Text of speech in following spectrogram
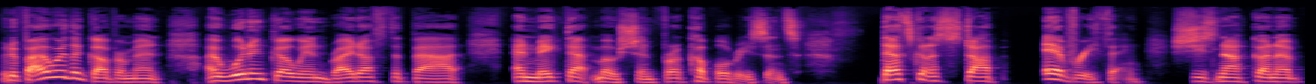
But if I were the government, I wouldn't go in right off the bat and make that motion for a couple reasons that's going to stop everything. She's not going to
